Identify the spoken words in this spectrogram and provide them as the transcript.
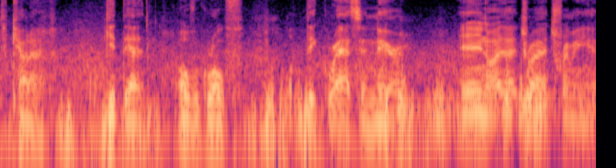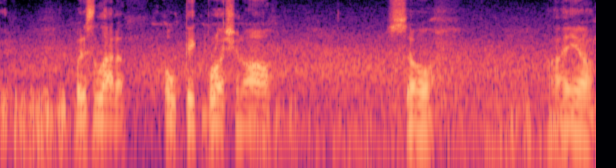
to kind of get that overgrowth of thick grass in there. And you know, I, I tried trimming it but it's a lot of old thick brush and all. So I uh,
